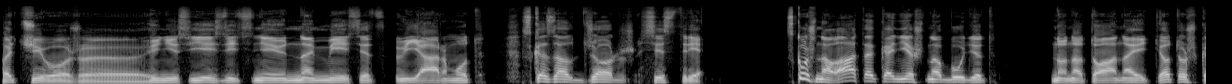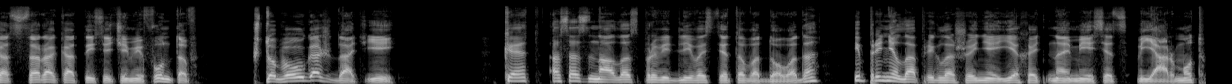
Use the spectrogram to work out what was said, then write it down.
«Отчего же и не съездить с нею на месяц в Ярмут?» — сказал Джордж сестре. «Скучновато, конечно, будет, но на то она и тетушка с сорока тысячами фунтов, чтобы угождать ей». Кэт осознала справедливость этого довода и приняла приглашение ехать на месяц в Ярмут.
